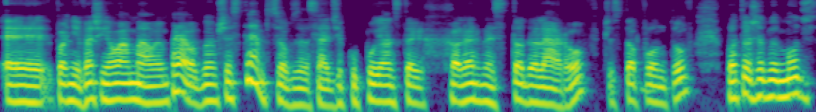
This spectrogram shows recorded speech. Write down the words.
E, ponieważ ja łamałem prawo. Byłem przestępcą w zasadzie, kupując te cholerne 100 dolarów czy 100 funtów, po to, żeby móc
